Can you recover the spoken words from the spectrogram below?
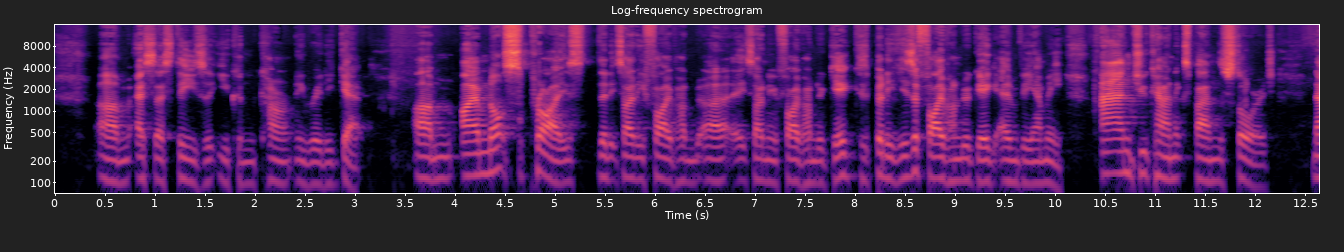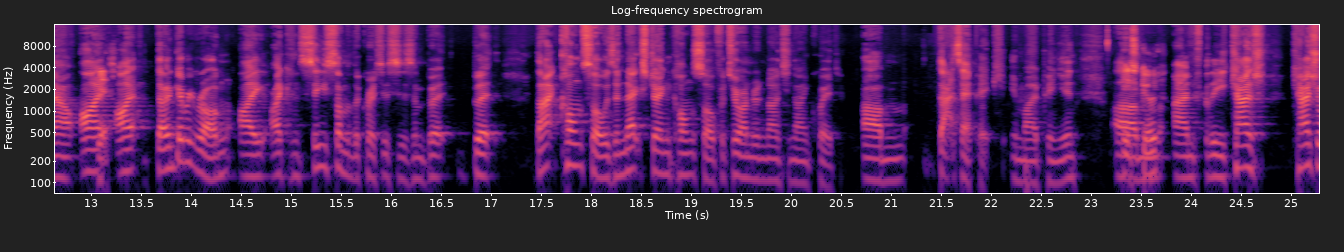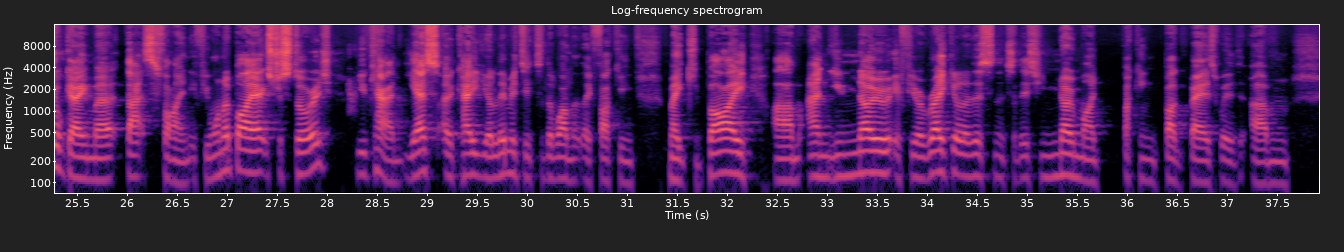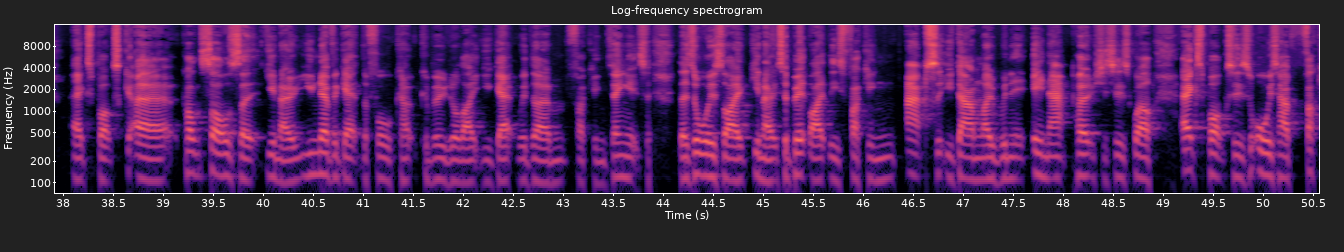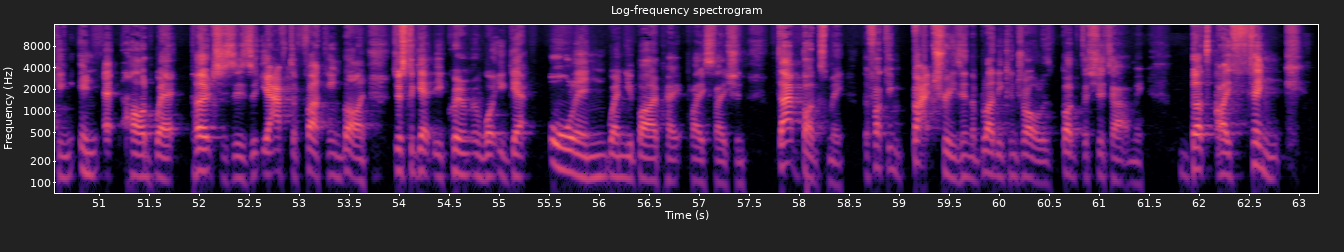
um, SSDs that you can currently really get. Um, I am not surprised that it's only 500. Uh, it's only 500 gig, but it is a 500 gig NVMe, and you can expand the storage. Now, I, Yes. I don't get me wrong. I, I can see some of the criticism, but but that console is a next gen console for 299 quid. Um, that's epic, in my opinion. Um, It's good. And for the cas- casual gamer, that's fine. If you want to buy extra storage, you can. Yes, okay, you're limited to the one that they fucking make you buy. Um, and you know, if you're a regular listener to this, you know my fucking bugbears with um, Xbox uh, consoles that you know you never get the full caboodle like you get with um fucking thing. It's there's always like you know it's a bit like these fucking apps that you download when in-app purchases. Well, Xboxes always have fucking in hardware purchases that you have to fucking buy just to get the equivalent of what you get all in when you buy a PlayStation. That bugs me. The fucking batteries in the bloody controllers bug the shit out of me. But I think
